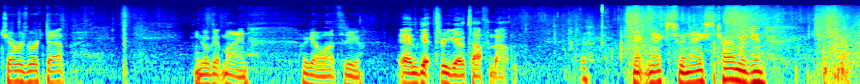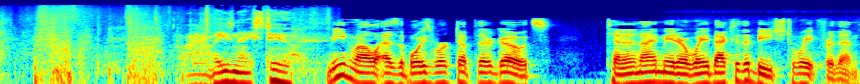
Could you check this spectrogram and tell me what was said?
Trevor's worked up, and go get mine. We got a lot to do. And get three goats off the mountain. Right next to a nice ptarmigan. Wow, he's nice too. Meanwhile, as the boys worked up their goats, Tana and I made our way back to the beach to wait for them.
